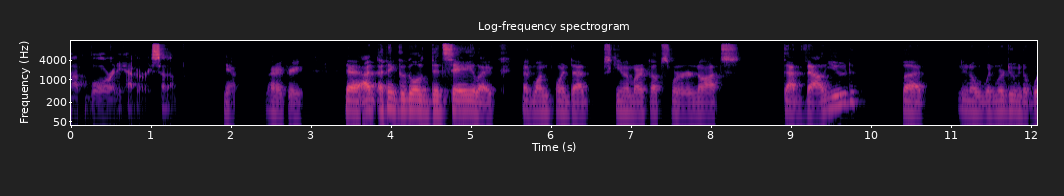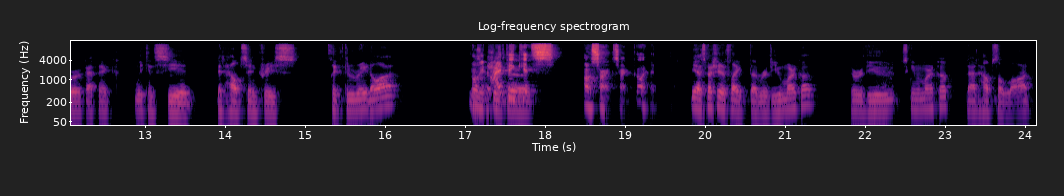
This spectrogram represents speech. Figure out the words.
uh, we'll already have it already set up. Yeah, I agree. Yeah, I, I think Google did say like at one point that schema markups were not that valued, but you know, when we're doing the work, I think we can see it it helps increase click-through rate a lot. Oh, well, Especially I think the- it's, oh, sorry, sorry, go ahead. yeah, especially if like the review markup, the review schema markup, that helps a lot.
